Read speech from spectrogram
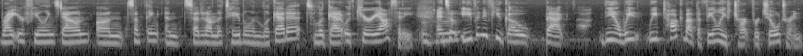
write your feelings down on something and set it on the table and look at it. Look at it with curiosity. Mm-hmm. And so even if you go back, you know, we, we talk about the feelings chart for children,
